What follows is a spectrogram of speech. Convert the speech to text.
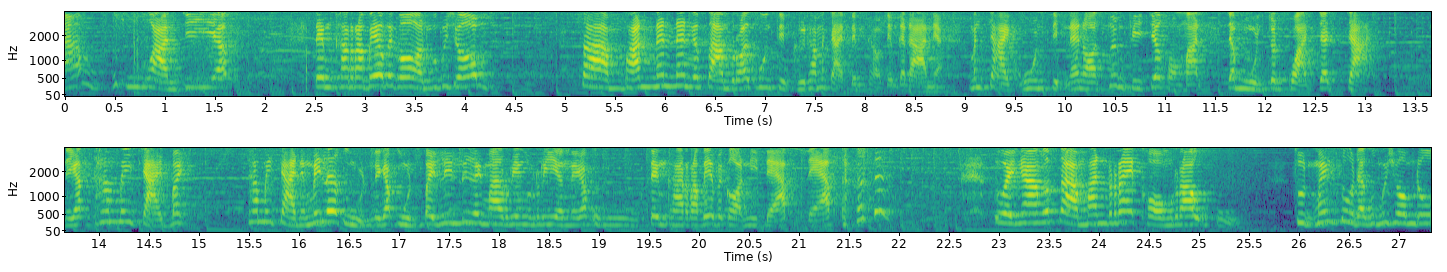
ามอื้อหือหวานเจี๊ยบ เต็มคาราเบลไปก่อนคุณผู้ชม3,000 แน่นๆกับ300คูณ10 คือถ้ามันจ่ายเต็มแถวเต็มกระดานเนี่ย มันจ่ายคูณ 10 แน่นอน ซึ่งฟีเจอร์ของมันจะหมุนจนกว่าจะจ่ายนะครับถ้าไม่จ่ายไม่ ถ้าไม่จ่ายเนี่ยไม่เลิกหมุนนะครับหมุนไปเรื่อยๆ มาเรียงๆนะครับโอ้โหเต็มคาราเบลไปก่อนนี่แดบแดบสวยงามครับ3,000แรกของเราโอ้โหสุดไม่สุดอะคุณผู้ชมดู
